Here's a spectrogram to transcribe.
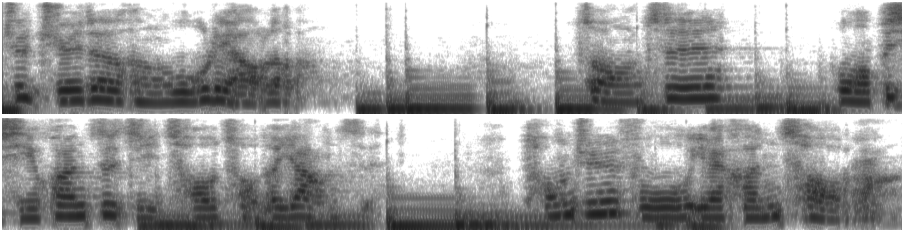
就觉得很无聊了。总之，我不喜欢自己丑丑的样子，童军服也很丑啦，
